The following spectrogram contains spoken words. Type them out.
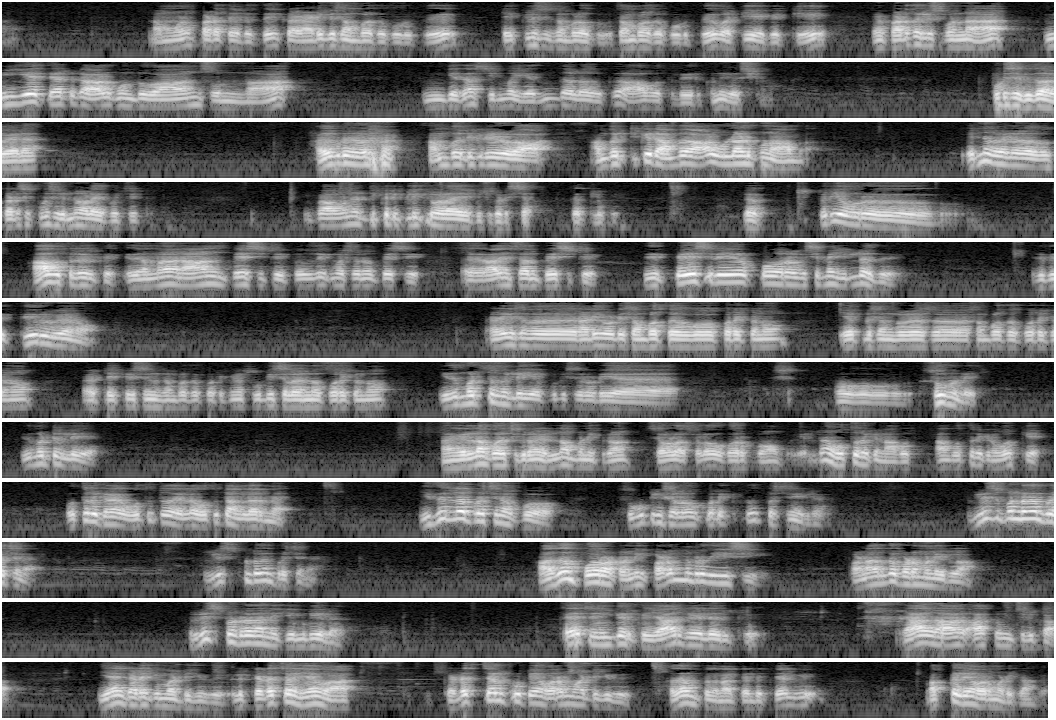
நம்மளும் படத்தை எடுத்து க- சம்பளத்தை கொடுத்து டெக்னீஷியன் சம்பளத்தை சம்பளத்தை கொடுத்து வட்டியை கட்டி என் படத்தை ரிலீஸ் பண்ணால் நீயே தேட்டருக்கு ஆள் கொண்டு வான்னு சொன்னால் இங்கே தான் சினிமா எந்த அளவுக்கு ஆபத்தில் இருக்குன்னு யோசிக்கணும். பிடிச்சிருக்குதா வேலை? அது எப்படி ஐம்பது டிக்கெட் ஐம்பது டிக்கெட் ஐம்பது ஆள் உள்ள அனுப்பணும் ஆமாம் என்ன வேலை கடைசி புதுசு என்ன வேலையை போச்சு? இப்போ அவனு டிக்கெட் கிளிக் வேலையை போச்சு கடைசியா தேட்டரில் போய். பெரிய ஒரு ஆபத்தில் இருக்கு. இது நம்ம நானும் பேசிட்டு இப்போ உதயகுமார் சாரும் பேசி ராஜன் சாரும் பேசிட்டு இது பேசிட்டே போற விஷயமே இல்லை இது இதுக்கு தீர்வு வேணும். நடிகர் சங்க நடிகருடைய சம்பளத்தை குறைக்கணும். இயக்குநர் சங்க ச- சம்பளத்தை குறைக்கணும். டெக்னீஷியன் சம்பளத்தை குறைக்கணும் சுட்டி செலவு குறைக்கணும். இது மட்டும் இல்லையே புதுசருடைய சூழ்நிலை. இது மட்டும் இல்லையே. நாங்க எல்லாம் குறைச்சிக்கிறோம் எல்லாம் பண்ணிக்கிறோம் செவ்வளோ செலவு குறைப்போம். எல்லாம் ஒத்துழைக்கணும் நாங்கள் நாங்கள் ஒத்துழைக்கணும் ஓகே ஒத்துழைக்கல ஒத்துட்டு எல்லாம் ஒத்துட்டாங்க எல்லாருமே இது பிரச்சனை இப்போ. ஷூட்டிங் செலவு குறைக்கிறது பிரச்சனை இல்லை. ரிலீஸ் பண்ணுறதும் பிரச்சனை. ரிலீஸ் பண்றதும் பிரச்சனை. அதுதான் போராட்டம். நீ படம் பண்ணுறது ஈஸி பணம் இருந்தால் படம் பண்ணிடலாம் ரிலீஸ் பண்றதா இன்னைக்கு முடியல. தேட்டர் எங்க இருக்கு? யார் கையில இருக்கு? யார் ஆ- ஆக்கிரமிச்சிருக்கா? ஏன் கிடைக்க மாட்டேங்குது? இல்ல கிடைச்சாலும் ஏன் வா- கிடைச்சாலும் கூட்டம் ஏன் வர மாட்டேங்குது அதான் இப்ப நான் கேட்ட கேள்வி. மக்கள் ஏன் வர மாட்டேங்கிறாங்க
